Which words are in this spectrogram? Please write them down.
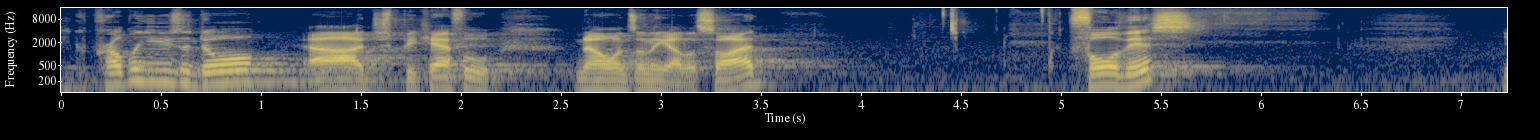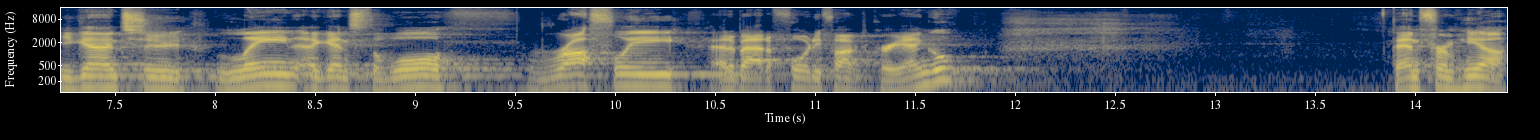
You could probably use a door. Uh, just be careful, no one's on the other side. For this, you're going to lean against the wall roughly at about a 45 degree angle. Then from here,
